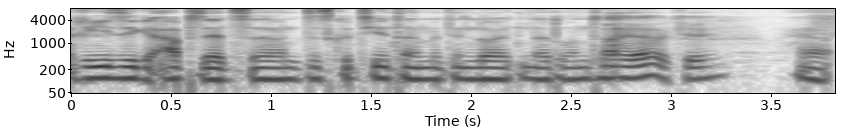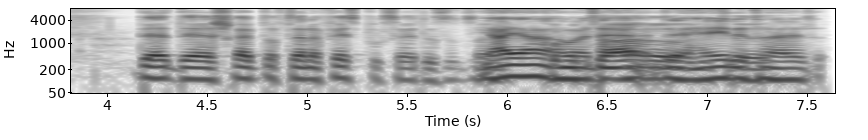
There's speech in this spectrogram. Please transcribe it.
riesige Absätze und diskutiert dann mit den Leuten darunter. Ah ja, okay. Ja. Der, der schreibt auf deiner Facebook-Seite sozusagen. ja, ja, aber der, Kommentare der hatet äh, halt.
